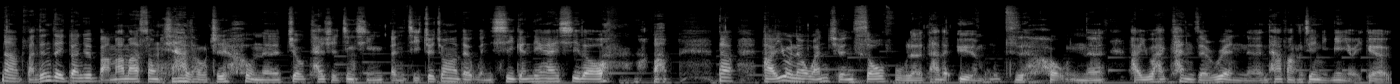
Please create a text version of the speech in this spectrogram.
那反正这一段就把妈妈送下楼之后呢，就开始进行本集最重要的吻戏跟恋爱戏喽。那 PaYU 呢完全收服了他的岳母之后呢，PaYU 还看着 Rain 呢，他房间里面有一个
